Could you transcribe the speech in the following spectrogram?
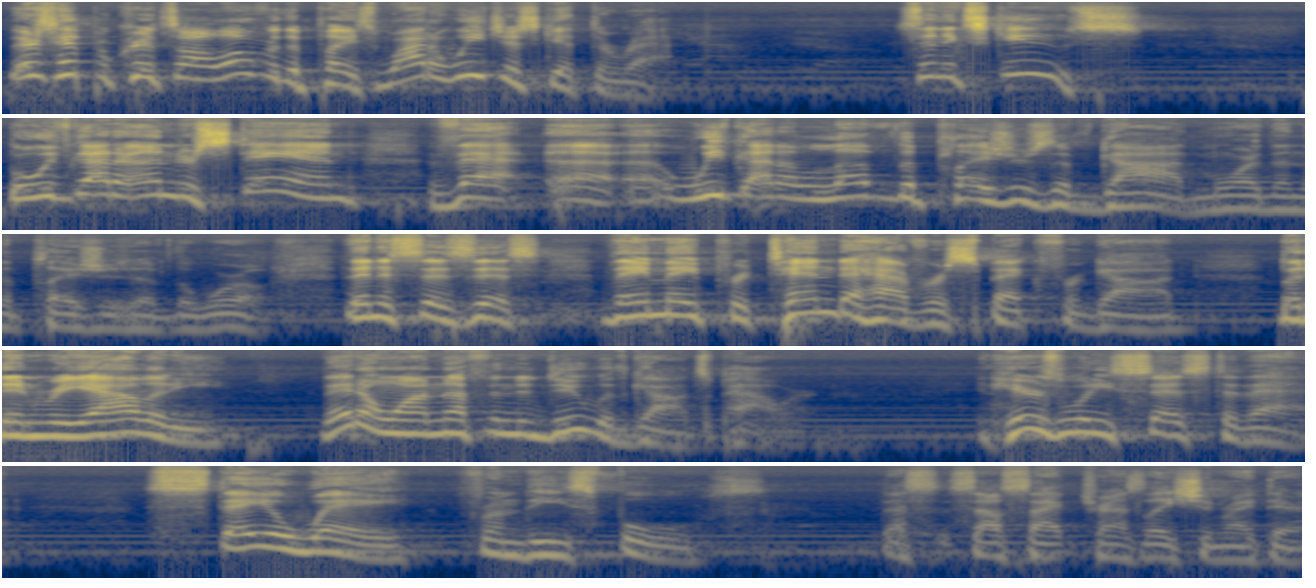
There's hypocrites all over the place. Why do we just get the rap? It's an excuse. But we've got to understand that uh, uh, we've got to love the pleasures of God more than the pleasures of the world. Then it says this they may pretend to have respect for God, but in reality, they don't want nothing to do with God's power. And here's what he says to that stay away from these fools. That's the Southside translation right there.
